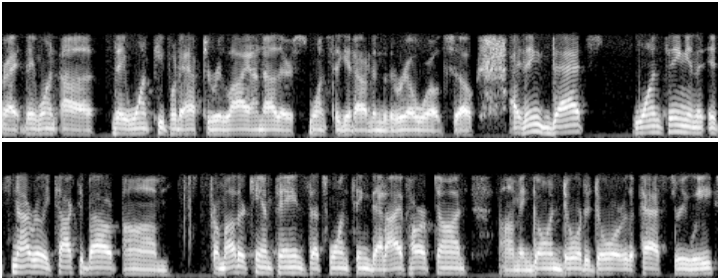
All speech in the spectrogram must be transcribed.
Right. They want uh, they want people to have to rely on others once they get out into the real world. So I think that's one thing, and it's not really talked about um, from other campaigns, that's one thing that I've harped on um, and going door to door over the past three weeks.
